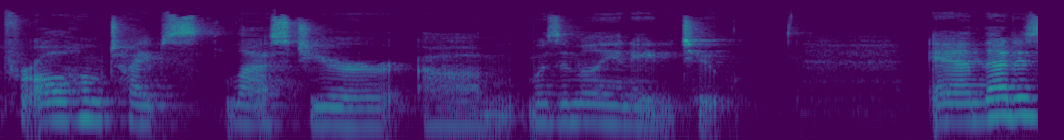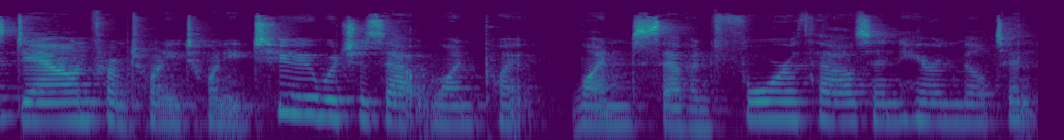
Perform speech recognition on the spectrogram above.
for all home types last year um, was a million eighty-two. And that is down from 2022, which is at 1.174 thousand here in Milton.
